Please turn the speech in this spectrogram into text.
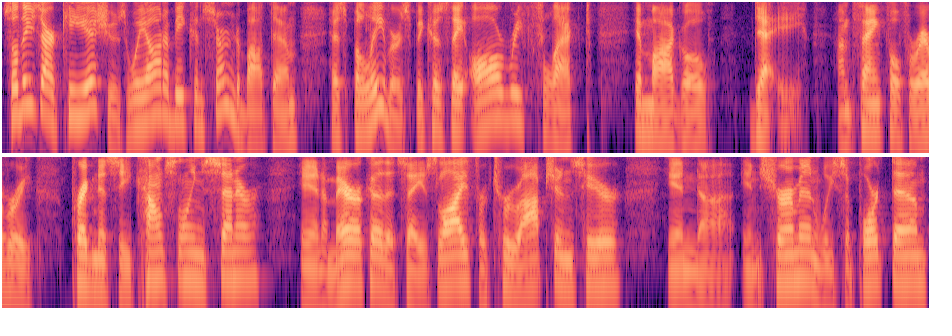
So these are key issues. We ought to be concerned about them as believers because they all reflect Imago Dei. I'm thankful for every pregnancy counseling center in America that saves life for true options here in, uh, in Sherman. We support them.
